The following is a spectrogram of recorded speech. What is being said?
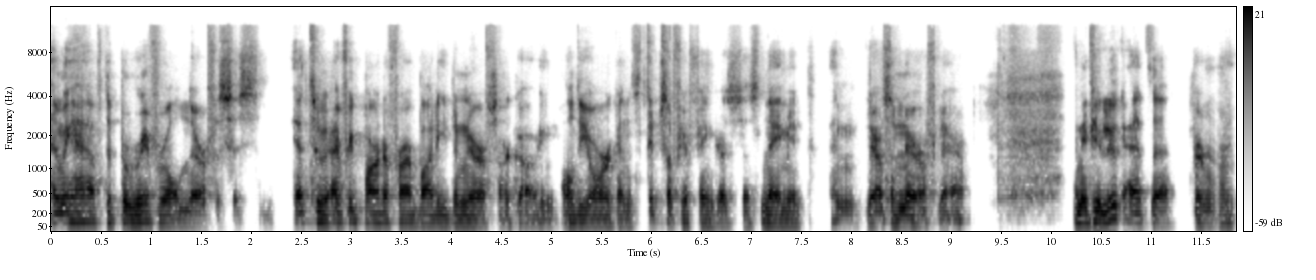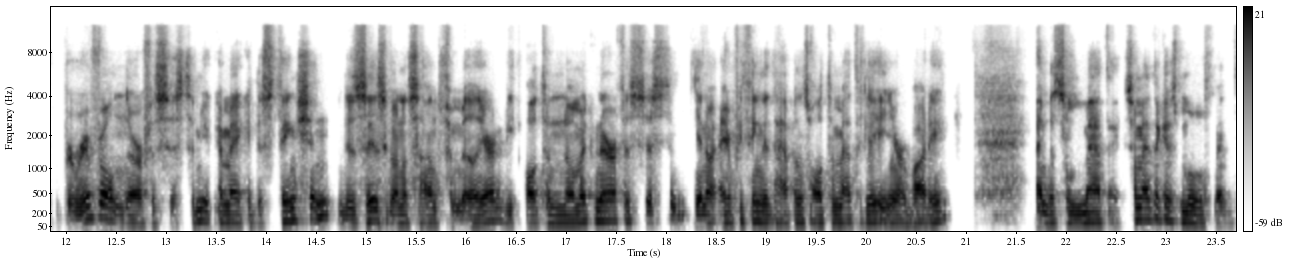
and we have the peripheral nervous system. Yeah, to every part of our body, the nerves are going, all the organs, tips of your fingers, just name it, and there's a nerve there. And if you look at the per- peripheral nervous system, you can make a distinction. This is going to sound familiar the autonomic nervous system, you know, everything that happens automatically in your body, and the somatic. Somatic is movement.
